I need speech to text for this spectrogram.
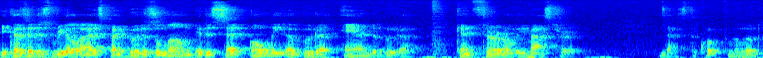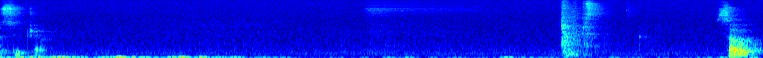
Because it is realized by Buddhas alone, it is said only a Buddha and a Buddha can thoroughly master it. That's the quote from the Lotus Sutra. So,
